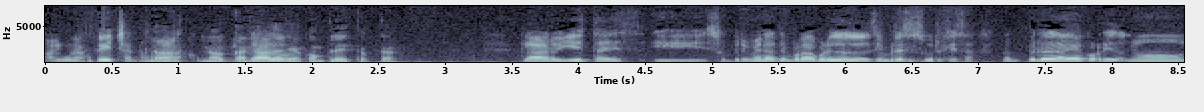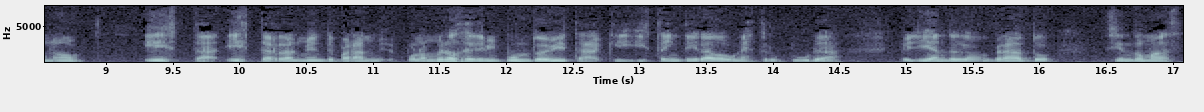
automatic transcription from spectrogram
algunas fechas nomás. no calendario completo, claro. Claro, y esta es su primera temporada, por eso siempre se surge esa. No, pero él había corrido. No, no. Esta, esta realmente, para mí, por lo menos desde mi punto de vista, que está integrado a una estructura, peleando el campeonato, siendo más,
